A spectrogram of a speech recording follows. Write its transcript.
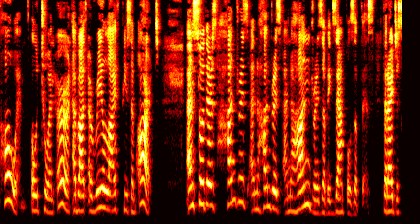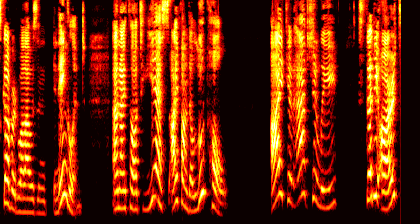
poem, Ode to an Urn, about a real life piece of art. And so there's hundreds and hundreds and hundreds of examples of this that I discovered while I was in, in England. And I thought, yes, I found a loophole. I can actually study art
